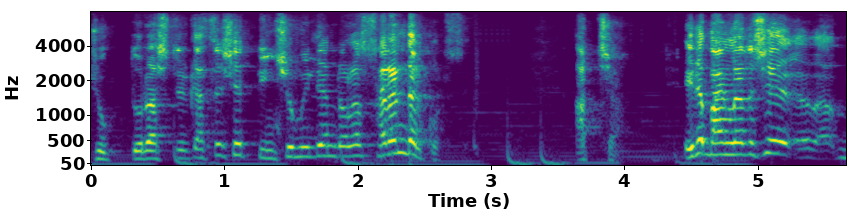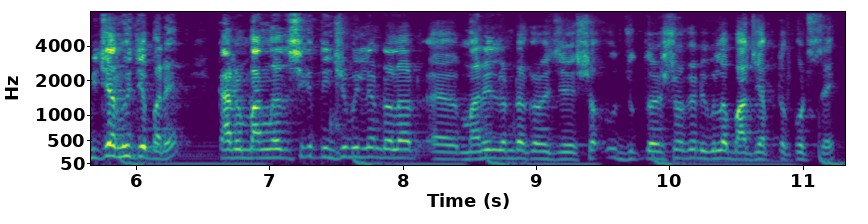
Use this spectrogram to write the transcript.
যুক্তরাষ্ট্রের কাছে সে তিনশো মিলিয়ন ডলার সারেন্ডার করছে। আচ্ছা এটা বাংলাদেশে বিচার হইতে পারে। কারণ বাংলাদেশকে তিনশো মিলিয়ন ডলার মানি লন্ডার করা হয়েছে যুক্তরাষ্ট্র সরকার এগুলো বাজেয়াপ্ত করছে।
